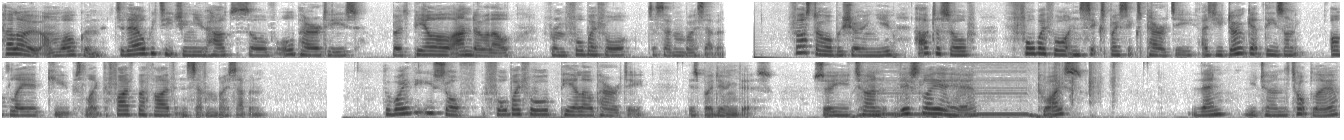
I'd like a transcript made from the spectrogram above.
Hello and welcome. Today I'll be teaching you how to solve all parities, both PLL and OLL, from 4x4 to 7x7. First I will be showing you how to solve 4x4 and 6x6 parity, as you don't get these on odd layered cubes like the 5x5 and 7x7. The way that you solve 4x4 PLL parity is by doing this. So you turn this layer here twice, then you turn the top layer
